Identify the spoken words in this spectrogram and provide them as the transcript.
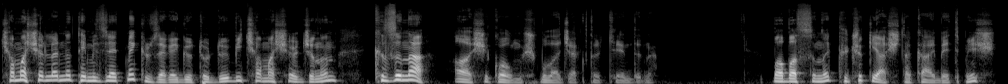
çamaşırlarını temizletmek üzere götürdüğü bir çamaşırcının kızına aşık olmuş bulacaktır kendini. Babasını küçük yaşta kaybetmiş,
